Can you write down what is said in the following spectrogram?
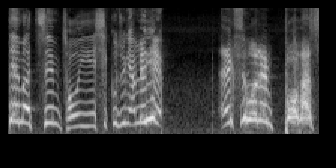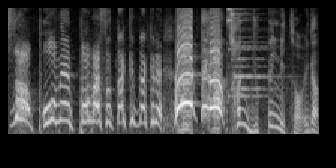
때마침 저희의 식구 중에 한 명이 X1을 뽑았어! 봄에 뽑았어! 따끈따끈해! 아, 뜨거! 1600리터. 그러니까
